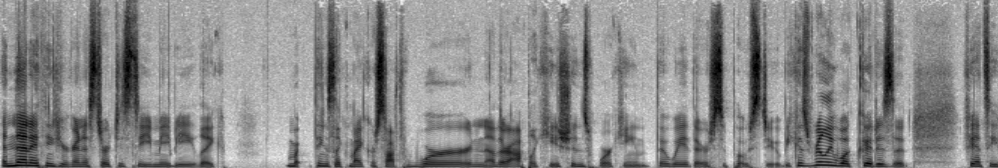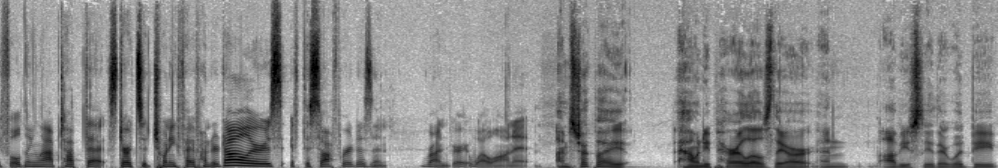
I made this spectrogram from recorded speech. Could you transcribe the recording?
And then I think you're going to start to see maybe like m- things like Microsoft Word and other applications working the way they're supposed to. Because really, what good is a fancy folding laptop that starts at $2,500 if the software doesn't run very well on it? I'm struck by how many parallels there are, and obviously there would be,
